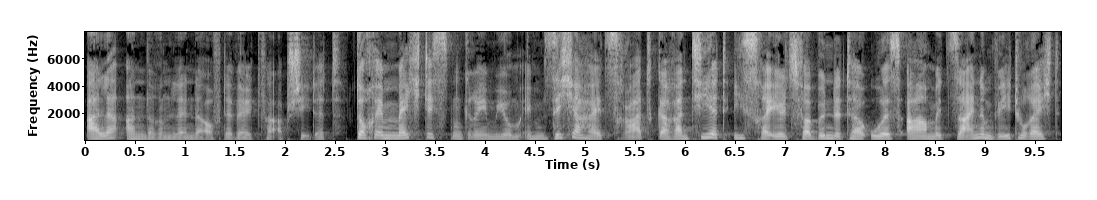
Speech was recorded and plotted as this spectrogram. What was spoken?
alle anderen Länder auf der Welt verabschiedet. Doch im mächtigsten Gremium, im Sicherheitsrat, garantiert Israels Verbündeter USA mit seinem Vetorecht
